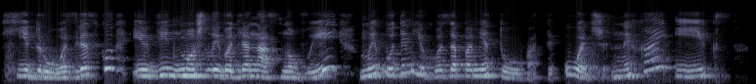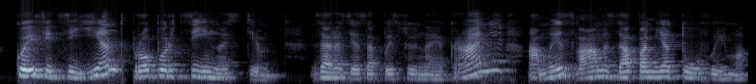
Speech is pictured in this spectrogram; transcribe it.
хід розв'язку, і він, можливо, для нас новий, ми будемо його запам'ятовувати. Отже, нехай х коефіцієнт пропорційності. Зараз я записую на екрані, а ми з вами запам'ятовуємо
